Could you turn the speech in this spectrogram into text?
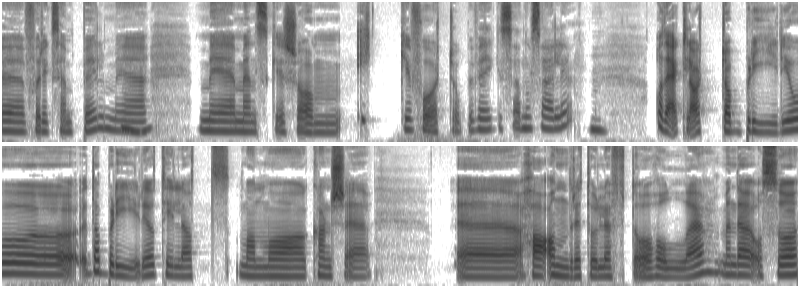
uh, for eksempel, med mm med mennesker som ikke får til å bevege seg noe særlig. Mm. Og det er klart, da blir det jo Da blir det jo til at man må kanskje uh, ha andre til å løfte og holde. Men det er også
